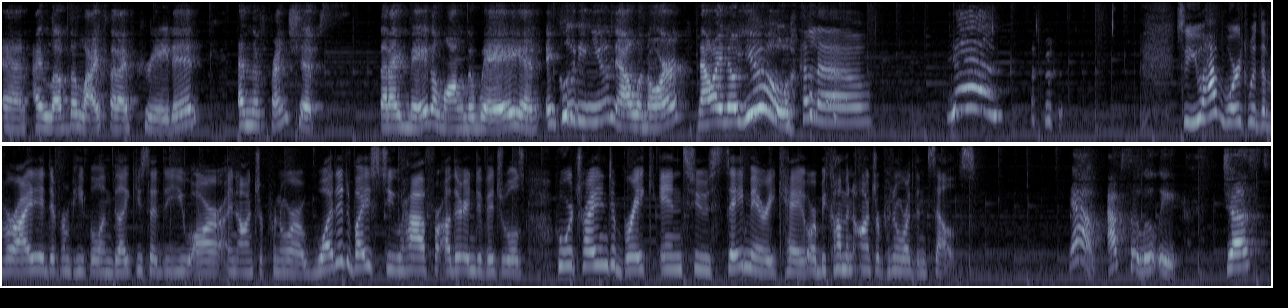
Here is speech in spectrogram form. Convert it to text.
And I love the life that I've created and the friendships that I've made along the way, and including you now, Lenore. Now I know you. Hello. yes. So you have worked with a variety of different people, and like you said, that you are an entrepreneur. What advice do you have for other individuals who are trying to break into, say, Mary Kay, or become an entrepreneur themselves? Yeah, absolutely. Just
